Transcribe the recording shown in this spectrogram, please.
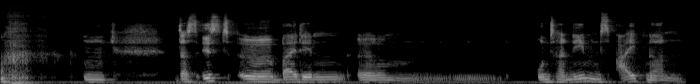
das ist äh, bei den ähm, Unternehmenseignern,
